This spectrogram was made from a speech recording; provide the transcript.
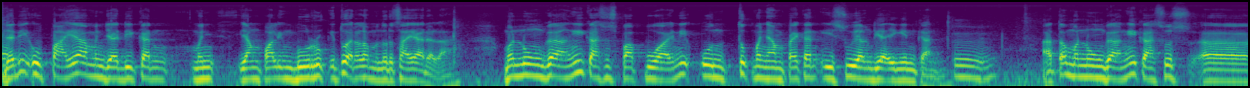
Jadi upaya menjadikan men- yang paling buruk itu adalah menurut saya adalah menunggangi kasus Papua ini untuk menyampaikan isu yang dia inginkan atau menunggangi kasus eh,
